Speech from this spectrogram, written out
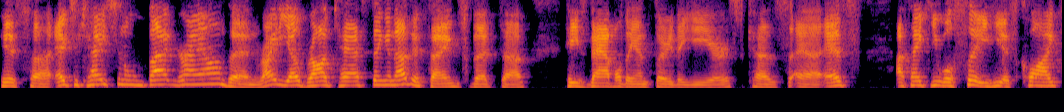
his uh, educational background and radio broadcasting and other things that uh, he's dabbled in through the years. Because uh, as I think you will see he is quite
